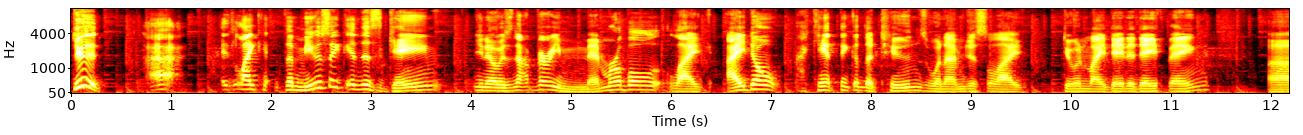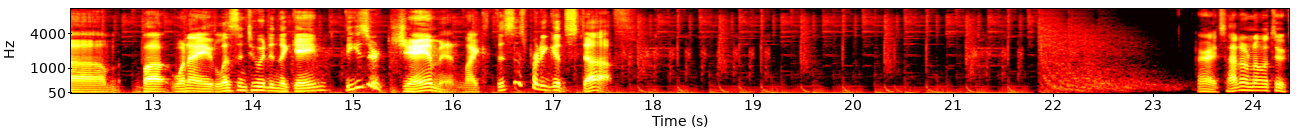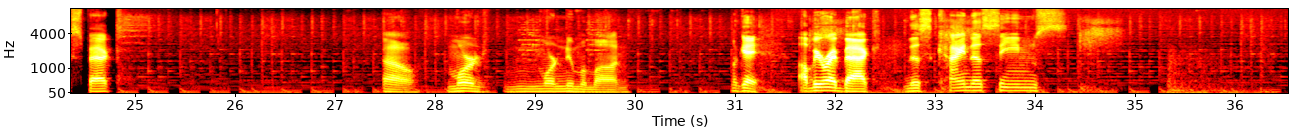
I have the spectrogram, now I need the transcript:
Dude, uh, it, like, the music in this game, you know, is not very memorable. Like, I don't, I can't think of the tunes when I'm just like doing my day-to-day thing. Um, but when I listen to it in the game, these are jamming. Like, this is pretty good stuff. Alright, so I don't know what to expect. Oh, more, more Numemon. Okay, I'll be right back. This kind of seems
